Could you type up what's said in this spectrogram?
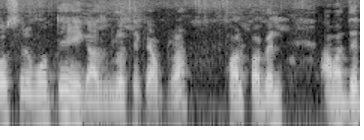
বছরের মধ্যে এই গাছগুলো থেকে আপনারা ফল পাবেন। আমাদের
